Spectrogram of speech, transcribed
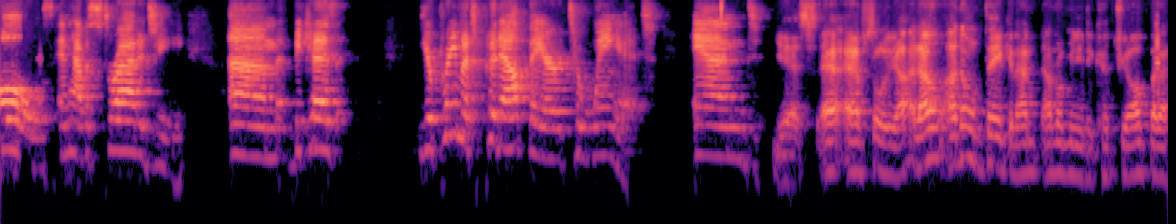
goals and have a strategy. Um, because you're pretty much put out there to wing it. And Yes, a- absolutely. I I don't. I don't think, and I, I don't mean to cut you off, but I,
